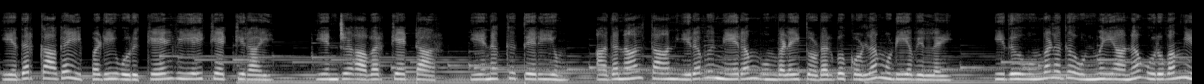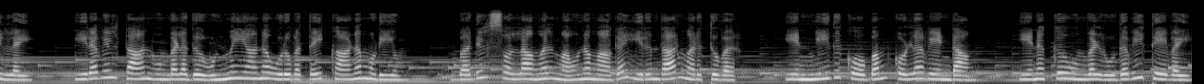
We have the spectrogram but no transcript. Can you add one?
எதற்காக இப்படி ஒரு கேள்வியை கேட்கிறாய்? என்று அவர் கேட்டார். எனக்கு தெரியும். அதனால் தான் இரவு நேரம் உங்களை தொடர்பு கொள்ள முடியவில்லை. இது உங்களது உண்மையான உருவம் இல்லை. இரவில் தான் உங்களது உண்மையான உருவத்தை காண முடியும். பதில் சொல்லாமல் மௌனமாக இருந்தார் மருத்துவர். என் மீது கோபம் கொள்ள வேண்டாம். எனக்கு உங்கள் உதவி தேவை.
